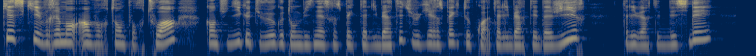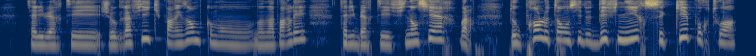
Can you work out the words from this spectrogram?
Qu'est-ce qui est vraiment important pour toi quand tu dis que tu veux que ton business respecte ta liberté Tu veux qu'il respecte quoi? Ta liberté d'agir, ta liberté de décider, ta liberté géographique, par exemple, comme on en a parlé, ta liberté financière, voilà. Donc prends le temps aussi de définir ce qu'est pour toi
